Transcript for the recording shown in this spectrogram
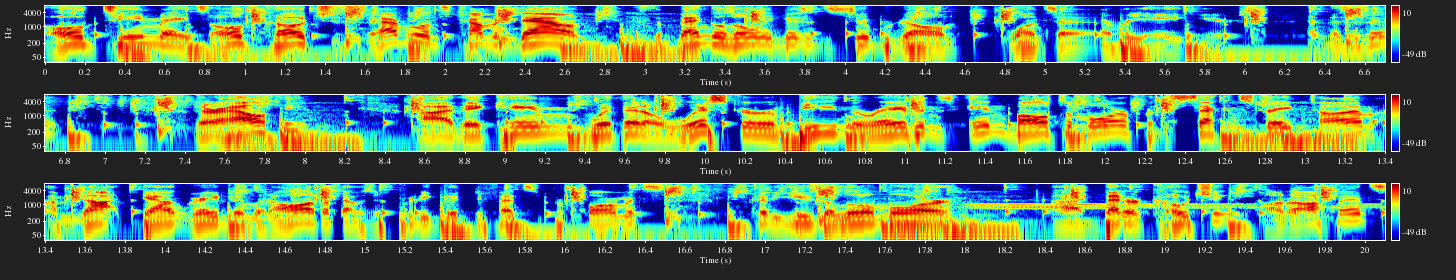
old teammates, old coaches, everyone's coming down because the Bengals only visit the Superdome once every eight years. And this is it. They're healthy. Uh, they came within a whisker of beating the Ravens in Baltimore for the second straight time. I'm not downgrading them at all. I thought that was a pretty good defensive performance. Could have used a little more uh, better coaching on offense.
